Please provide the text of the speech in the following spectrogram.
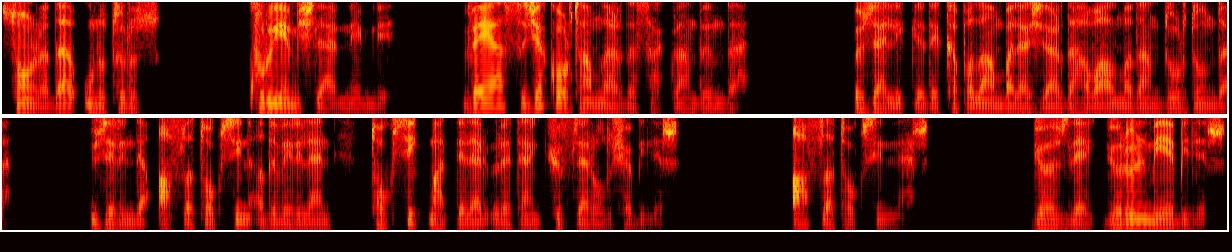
Sonra da unuturuz. Kuru yemişler nemli veya sıcak ortamlarda saklandığında, özellikle de kapalı ambalajlarda hava almadan durduğunda, üzerinde aflatoksin adı verilen toksik maddeler üreten küfler oluşabilir. Aflatoksinler. Gözle görülmeyebilir.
